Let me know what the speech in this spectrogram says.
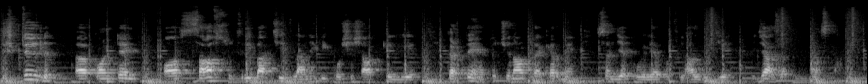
डिस्टिल्ड कंटेंट और साफ़ सुथरी बातचीत लाने की कोशिश आपके लिए करते हैं तो चुनाव ट्रैकर में संजय पुगलिया को फ़िलहाल दीजिए इजाज़त। नमस्कार।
